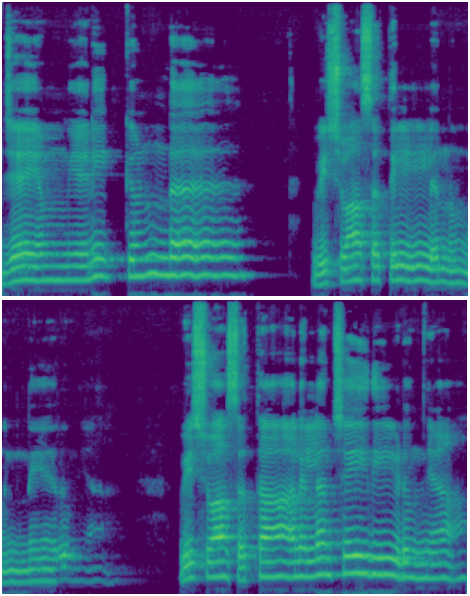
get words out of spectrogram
ജയം എനിക്കുണ്ട്. വിശ്വാസത്തിൽ എന്നും മുന്നേറും ഞാൻ. വിശ്വാസത്താലെല്ലാം ചെയ്തിടും ഞാൻ.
